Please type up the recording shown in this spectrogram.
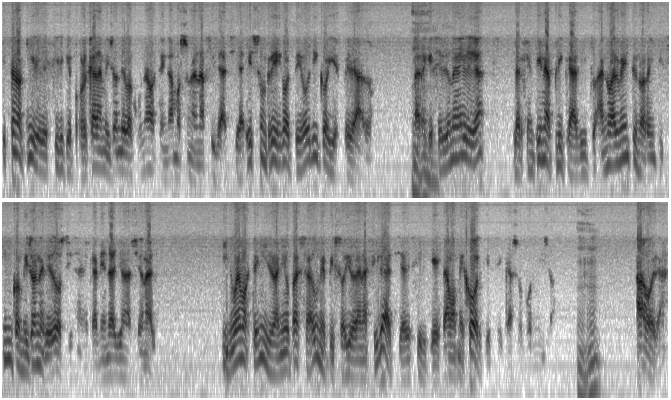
Esto no quiere decir que por cada millón de vacunados tengamos una anafilaxia, es un riesgo teórico y esperado. Para que se dé una idea, la Argentina aplica anualmente unos 25 millones de dosis en el calendario nacional. Y no hemos tenido el año pasado un episodio de anafilaxia, es decir, que estamos mejor que ese caso por millón. Ahora,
